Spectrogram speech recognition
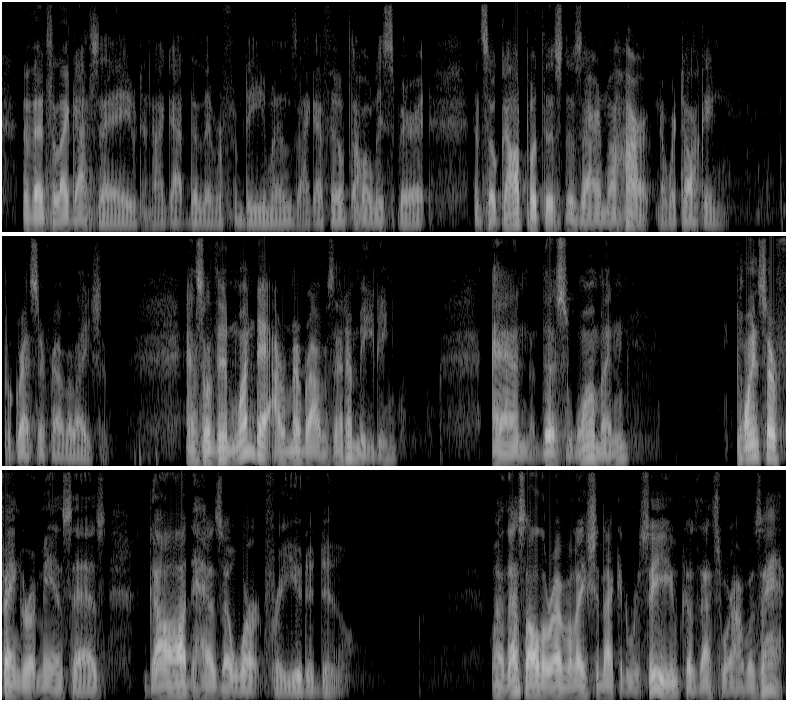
eventually I got saved and I got delivered from demons. I got filled with the Holy Spirit. And so God put this desire in my heart. Now we're talking progressive revelation. And so then one day I remember I was at a meeting and this woman points her finger at me and says, God has a work for you to do. Well, that's all the revelation I could receive because that's where I was at.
